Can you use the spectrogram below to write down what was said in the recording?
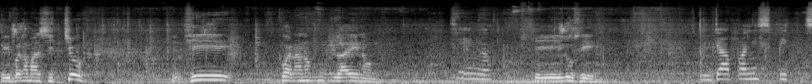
Yung iba naman si Chu. Si, si Kuan, anong lahi nun? Sino? Si Lucy. Japanese Spitz.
